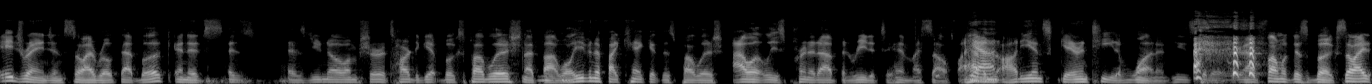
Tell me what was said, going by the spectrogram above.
age range. And so I wrote that book and it's as as you know, I'm sure it's hard to get books published. And I thought, mm-hmm. well, even if I can't get this published, I'll at least print it up and read it to him myself. I yeah. have an audience guaranteed of one, and he's gonna, gonna have fun with this book. So I,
